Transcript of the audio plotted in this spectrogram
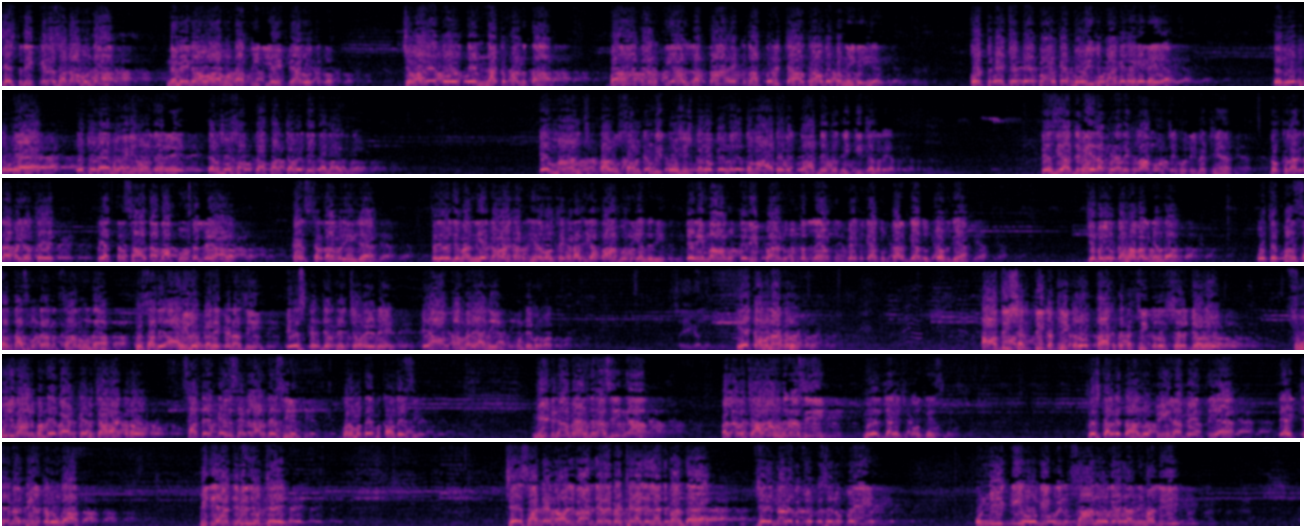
ਜਿਸ ਤਰੀਕੇ ਨਾਲ ਸਾਡਾ ਮੁੰਡਾ, ਨਵੇਂ ਗਾਂਵ ਵਾਲਾ ਮੁੰਡਾ ਪੀਜੀਆਈ ਪਿਆਰੋ ਤੱਕ ਜਵਾਰੇ ਤੋੜ ਤੇ ਨੱਕ ਭੰਨਤਾ, ਬਾਹਾਂ ਭੰਨਤੀਆਂ, ਲੱਤਾਂ ਇੱਕ ਲੱਤ ਉਹਦੀ ਚਾਰ ਥਾਂ ਤੇ ਭੰਨੀ ਗਈ ਹੈ। ਕੁੱਟ ਕੇ ਚੱਡੇ ਪਾੜ ਕੇ ਬੋਰੀ 'ਚ ਪਾ ਕੇ ਲੈ ਕੇ ਗਏ ਆ। ਤੇ ਰੋਟ ਪਿਆ, ਉੱਥੋਂ ਰੈਫਰ ਵੀ ਨਹੀਂ ਹੋਣ ਦੇ ਰਹੇ। 307 ਦਾ ਪਰਚਾ ਉਹਦੇ ਦੇਤਾ ਨਾਲ ਦੀ ਨਾਲ। ਇਹ ਮਾਨਸਿਕਤਾ ਨੂੰ ਸਮਝਣ ਦੀ ਕੋਸ਼ਿਸ਼ ਕਰੋ ਕਿ ਉਹਨਾਂ ਦੇ ਦਿਮਾਗ ਦੇ ਵਿੱਚ ਤੁਹਾਡੇ ਪ੍ਰਤੀ ਕੀ ਚੱਲ ਰਿਹਾ। ਤੇ ਅਸੀਂ ਅੱਜ ਵੀ ਇਹ ਆਪਣਿਆਂ ਦੇ ਖਿਲਾਫ ਮੋਰਚੇ ਖੋਲੀ ਬੈਠੇ ਆ ਦੁੱਖ ਲੱਗਦਾ ਬਾਈ ਉੱਥੇ 75 ਸਾਲ ਦਾ ਬਾਪੂ ਡੱਲੇਵਾਲ ਕੈਂਸਰ ਦਾ ਮਰੀਜ਼ ਹੈ। ਤੇ ਜਦੋਂ ਜਵਾਨੀ ਇਹ ਗਾਲਾਂ ਕੱਢਦੀ ਸੀ ਨਾ, ਮੈਂ ਉੱਥੇ ਖੜਾ ਸੀਗਾ, ਤਾਂ ਬੋਲੀ ਜਾਂਦੇ ਸੀ, ਤੇਰੀ ਮਾਂ ਨੂੰ, ਤੇਰੀ ਭੈਣ ਨੂੰ ਤੂੰ ਡੱਲਿਆ, ਤੂੰ ਵਿਕ ਗਿਆ, ਤੂੰ ਡਰ ਗਿਆ, ਤੂੰ ਝੁਕ ਗਿਆ। ਜੇ ਬਈ ਉਹ ਗਾਹਾਂ ਵਗ ਜਾਂਦਾ ਉੱਥੇ 5 7 10 ਮੁੰਡਿਆਂ ਦਾ ਨੁਕਸਾਨ ਹੁੰਦਾ ਫਿਰ ਸਾਡੇ ਆਹੀ ਲੋਕਾਂ ਨੇ ਕਹਿਣਾ ਸੀ ਇਸ ਕੰਜਰ ਨੇ ਚੋਰੇ ਨੇ ਇਹ ਆਪ ਤਾਂ ਮਰਿਆ ਨਹੀਂ ਮੁੰਡੇ ਬਰਬਾਦ ਸਹੀ ਗੱਲ ਹੈ ਇਹ ਕੰਮ ਨਾ ਕਰੋ। ਆਪਦੀ ਸ਼ਕਤੀ ਇਕੱਠੀ ਕਰੋ ਤਾਕਤ ਇਕੱਠੀ ਕਰੋ ਸਿਰ ਜੋੜੋ। ਸੂਝਵਾਨ ਬੰਦੇ ਬੈਠ ਕੇ ਵਿਚਾਰਾਂ ਕਰੋ। ਸਾਡੇ ਅੱਗੇ ਵੀ ਸਿੰਘ ਲੜਦੇ ਸੀ ਗੁਰਮਤੇ ਪਕਾਉਂਦੇ ਸੀ। ਮੀਟਿੰਗਾਂ ਬੈਠਦੀਆਂ ਸੀਗੀਆਂ। ਪਹਿਲਾਂ ਵਿਚਾਰਾ ਹੁੰਦੀਆਂ ਸੀ, ਫਿਰ ਜੰਗ ਚ ਕੋਦੇ ਸੀ। ਇਸ ਕਰਕੇ ਤੁਹਾਨੂੰ ਅਪੀਲ ਆ, ਬੇਨਤੀ ਹੈ ਤੇ ਇੱਥੇ ਮੈਂ ਅਪੀਲ ਕਰੂੰਗਾ ਵੀ ਜੇ ਅੱਜ ਵੀ ਨਹੀਂ ਉੱਠੇ, ਜੇ ਸਾਡੇ ਨੌਜਵਾਨ ਜਿਹੜੇ ਬੈਠੇ ਆ ਜੇਲ੍ਹਾਂ 'ਚ ਬੰਦ ਹੈ ਜੇ ਇਹਨਾਂ ਦੇ ਵਿੱਚੋਂ ਕਿਸੇ ਨੂੰ ਕੋਈ 19 ਕੀ ਹੋ ਗਈ, ਕੋਈ ਨੁਕਸਾਨ ਹੋ ਗਿਆ ਜਾਨੀ ਮਾਲੀ,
